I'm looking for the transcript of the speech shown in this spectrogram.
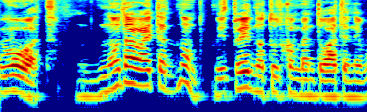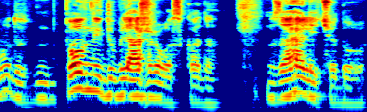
От. Ну, давайте, ну, відповідно, тут коментувати не буду. Повний дубляж розкладу. Взагалі чудово.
